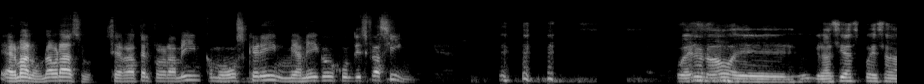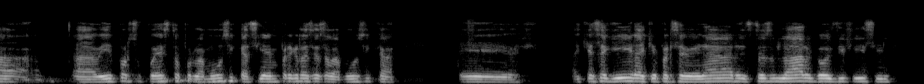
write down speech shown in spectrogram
hermano, un abrazo. Cerrate el programa como Oscarín, mi amigo con disfrazín. Bueno, no, eh, gracias pues a, a David, por supuesto, por la música, siempre gracias a la música. Eh, hay que seguir, hay que perseverar, esto es largo, es difícil,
